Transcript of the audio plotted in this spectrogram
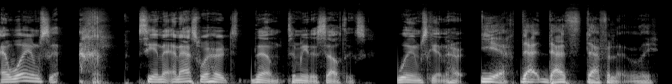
and Williams, see, and, and that's what hurts them to me, the Celtics. Williams getting hurt Yeah, that that's definitely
